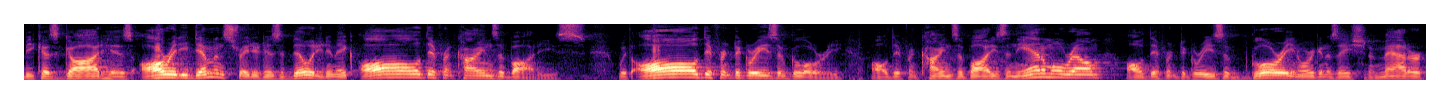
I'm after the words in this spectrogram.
Because God has already demonstrated his ability to make all different kinds of bodies with all different degrees of glory, all different kinds of bodies in the animal realm, all different degrees of glory and organization of matter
